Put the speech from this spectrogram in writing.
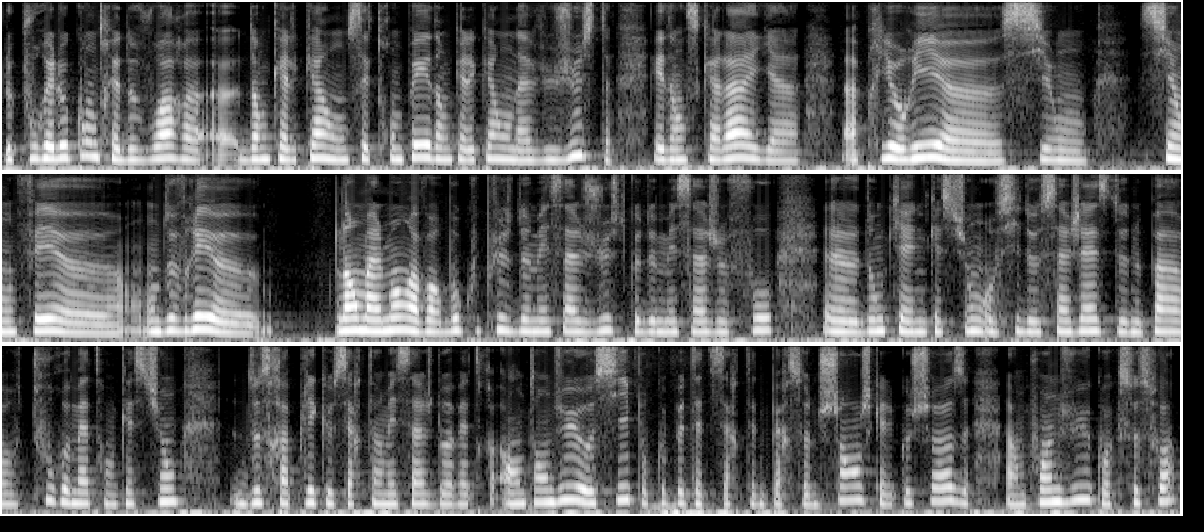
le, pour et le contre et de voir euh, dans quel cas on s'est trompé, dans quel cas on a vu juste. Et dans ce cas-là, il y a a priori, euh, si on si on fait, on devrait normalement avoir beaucoup plus de messages justes que de messages faux. Euh, donc il y a une question aussi de sagesse, de ne pas tout remettre en question, de se rappeler que certains messages doivent être entendus aussi pour que peut-être certaines personnes changent quelque chose, un point de vue, quoi que ce soit.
